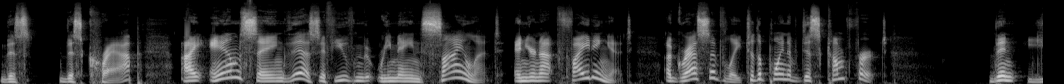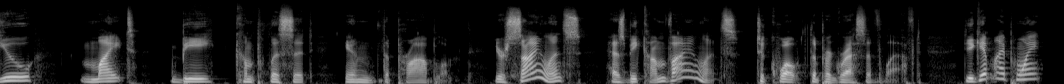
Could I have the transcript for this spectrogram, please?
this this crap. I am saying this if you've remained silent and you're not fighting it aggressively to the point of discomfort, then you might be complicit in the problem. Your silence has become violence, to quote the progressive left. Do you get my point?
